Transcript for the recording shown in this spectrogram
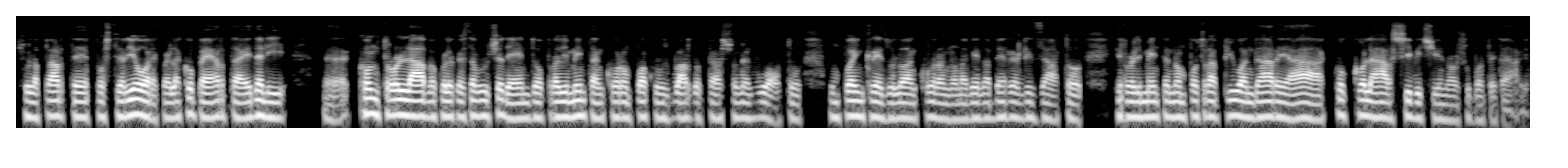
sulla parte posteriore, quella coperta, e da lì eh, controllava quello che stava succedendo, probabilmente ancora un po' con lo sguardo perso nel vuoto, un po' incredulo, ancora non aveva ben realizzato che probabilmente non potrà più andare a coccolarsi vicino al suo proprietario.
